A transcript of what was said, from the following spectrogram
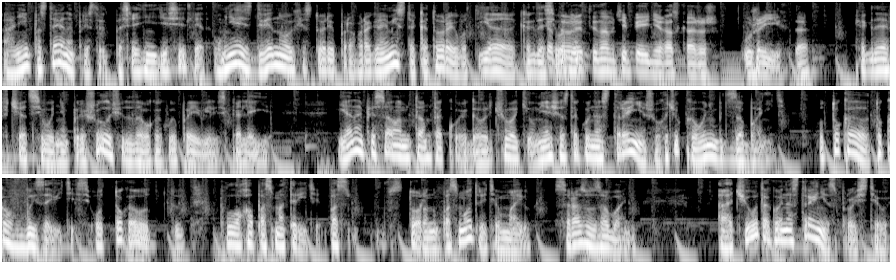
Они постоянно пристают последние 10 лет. У меня есть две новых истории про программиста, которые вот я, когда которые сегодня... ты нам теперь не расскажешь, уже их, да? Когда я в чат сегодня пришел, еще до того, как вы появились, коллеги, я написал им там такое. Говорю, чуваки, у меня сейчас такое настроение, что хочу кого-нибудь забанить. Вот только, только вызовитесь. Вот только вот плохо посмотрите. Пос, в сторону посмотрите в мою, сразу забаню. А чего такое настроение, спросите вы?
